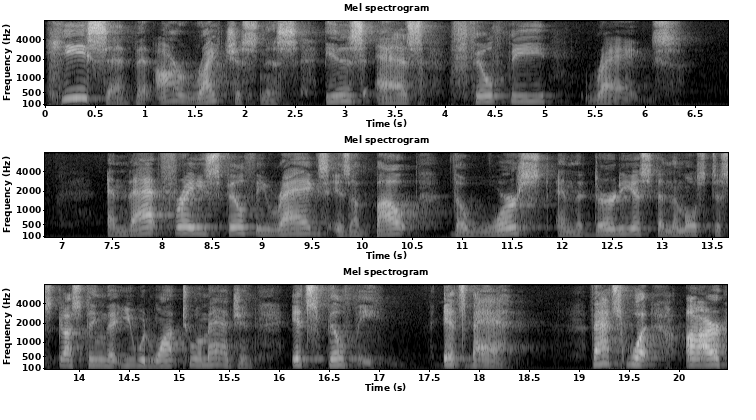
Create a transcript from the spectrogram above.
he said that our righteousness is as filthy rags. And that phrase, filthy rags, is about the worst and the dirtiest and the most disgusting that you would want to imagine. It's filthy, it's bad. That's what our,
